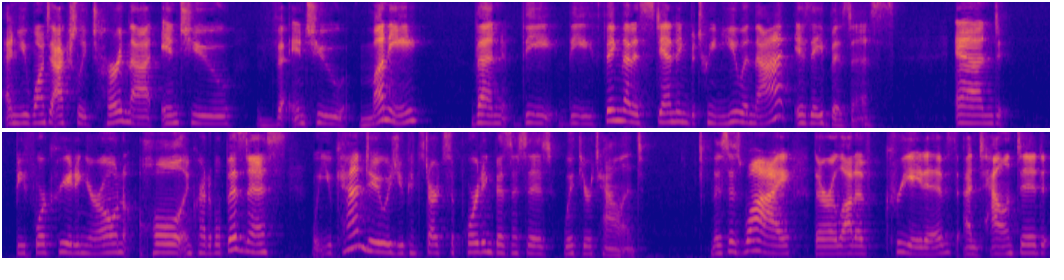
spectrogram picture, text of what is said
and you want to actually turn that into into money, then the the thing that is standing between you and that is a business. And before creating your own whole incredible business, what you can do is you can start supporting businesses with your talent. This is why there are a lot of creatives and talented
